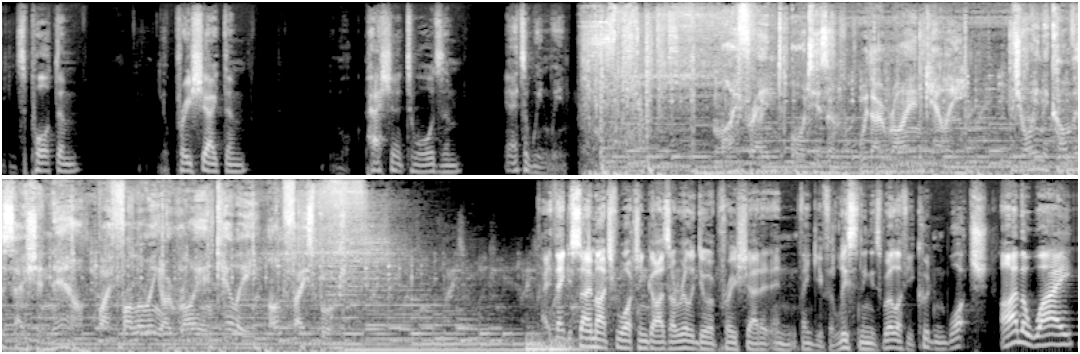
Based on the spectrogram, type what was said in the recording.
you can support them, you appreciate them, you're more passionate towards them. Yeah, it's a win-win. My Friend Autism with Orion Kelly. Join the conversation now by following Orion Kelly on Facebook. Hey, thank you so much for watching, guys. I really do appreciate it. And thank you for listening as well. If you couldn't watch, either way,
